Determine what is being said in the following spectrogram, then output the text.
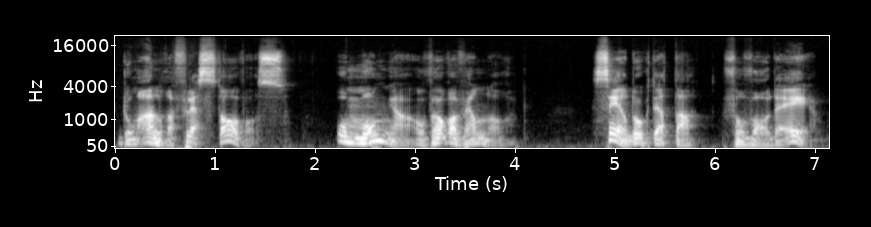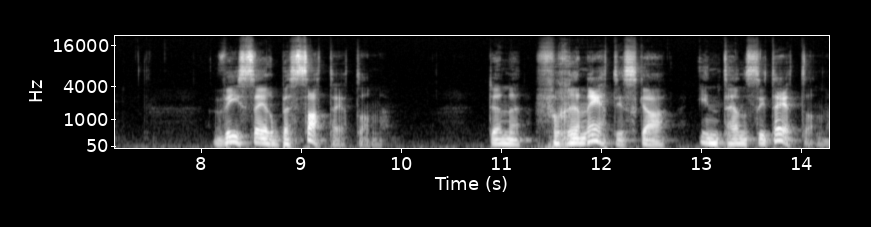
de allra flesta av oss och många av våra vänner ser dock detta för vad det är. Vi ser besattheten. Den frenetiska intensiteten.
